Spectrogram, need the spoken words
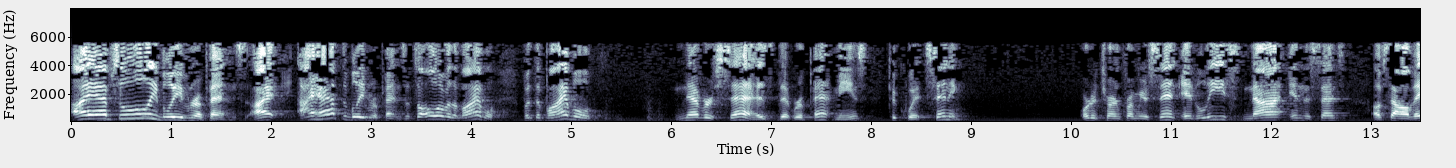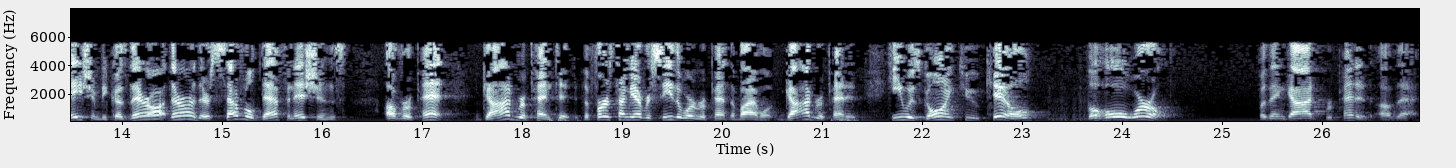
I absolutely believe in repentance. I I have to believe in repentance. It's all over the Bible. But the Bible never says that repent means to quit sinning or to turn from your sin. At least not in the sense of salvation because there are there are there's several definitions of repent. God repented. The first time you ever see the word repent in the Bible, God repented. He was going to kill the whole world. But then God repented of that.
